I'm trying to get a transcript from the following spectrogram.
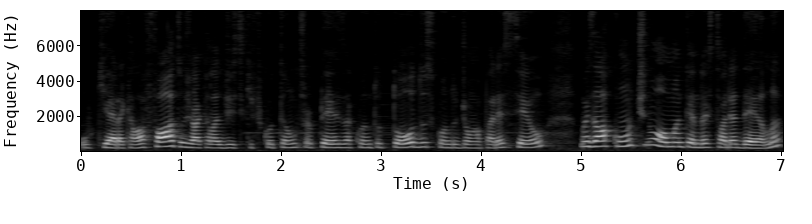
o que era aquela foto, já que ela disse que ficou tão surpresa quanto todos quando o John apareceu, mas ela continuou mantendo a história dela.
